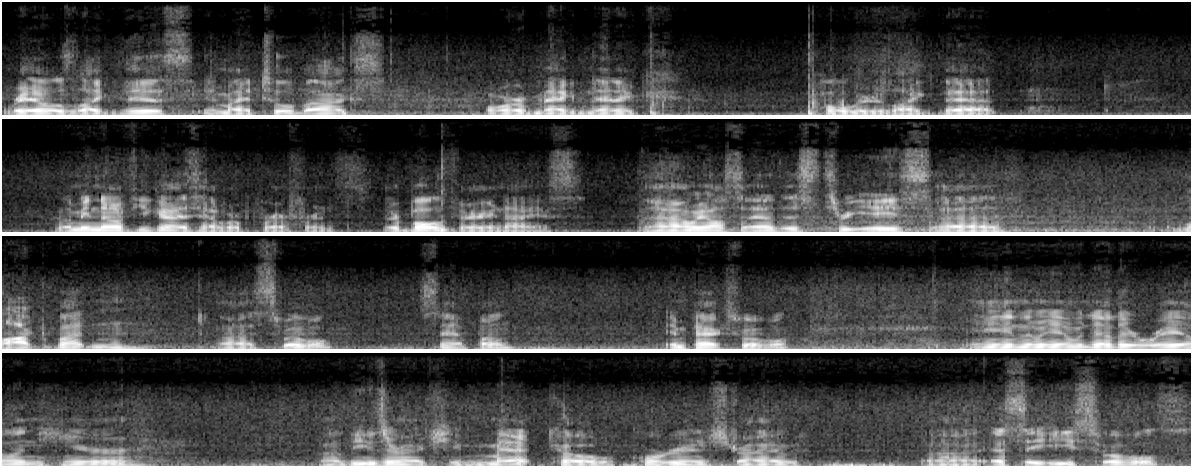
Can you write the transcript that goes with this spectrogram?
rails like this in my toolbox or magnetic holders like that. Let me know if you guys have a preference. They're both very nice. Now we also have this 3 ace uh, lock button uh, swivel, snap-on, impact swivel. And then we have another rail in here. Uh, these are actually Matco quarter inch drive uh, SAE swivels.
